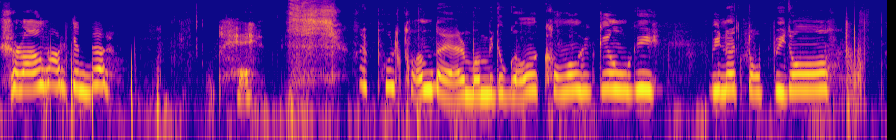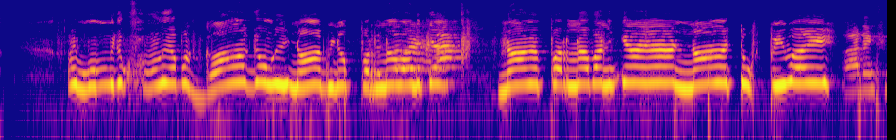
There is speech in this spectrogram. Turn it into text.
ਛਲਾਂਗ ਮਾਰ ਕੇ ਅੰਦਰ। ਇਹ ਫੁੱਲ ਖਾਂਦਾ ਯਾਰ ਮੰਮੀ ਤੋਂ ਗਾਂ ਖਾਵਾਂਗੇ ਕਿਉਂਕਿ ਬਿਨਾ ਟੋਪੀ ਤੋਂ। ਓਏ ਮੰਮੀ ਤੋਂ ਖਾਵਾਂਗੇ ਆਪਾਂ ਗਾਂ ਕਿਉਂਕਿ ਨਾ ਬਿਨਾ ਪਰਨਾ ਬਣ ਕੇ ਨਾ ਮੈਂ ਪਰਨਾ ਬਣ ਕੇ ਆਇਆ ਨਾ ਮੈਂ ਟੋਪੀ ਆ ਦੇਖ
